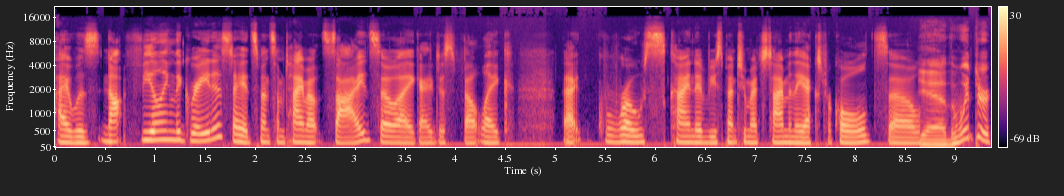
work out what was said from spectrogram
I was not feeling the greatest. I had spent some time outside, so like I just felt like that gross kind of you spent too much time in the extra cold so. Yeah the winter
